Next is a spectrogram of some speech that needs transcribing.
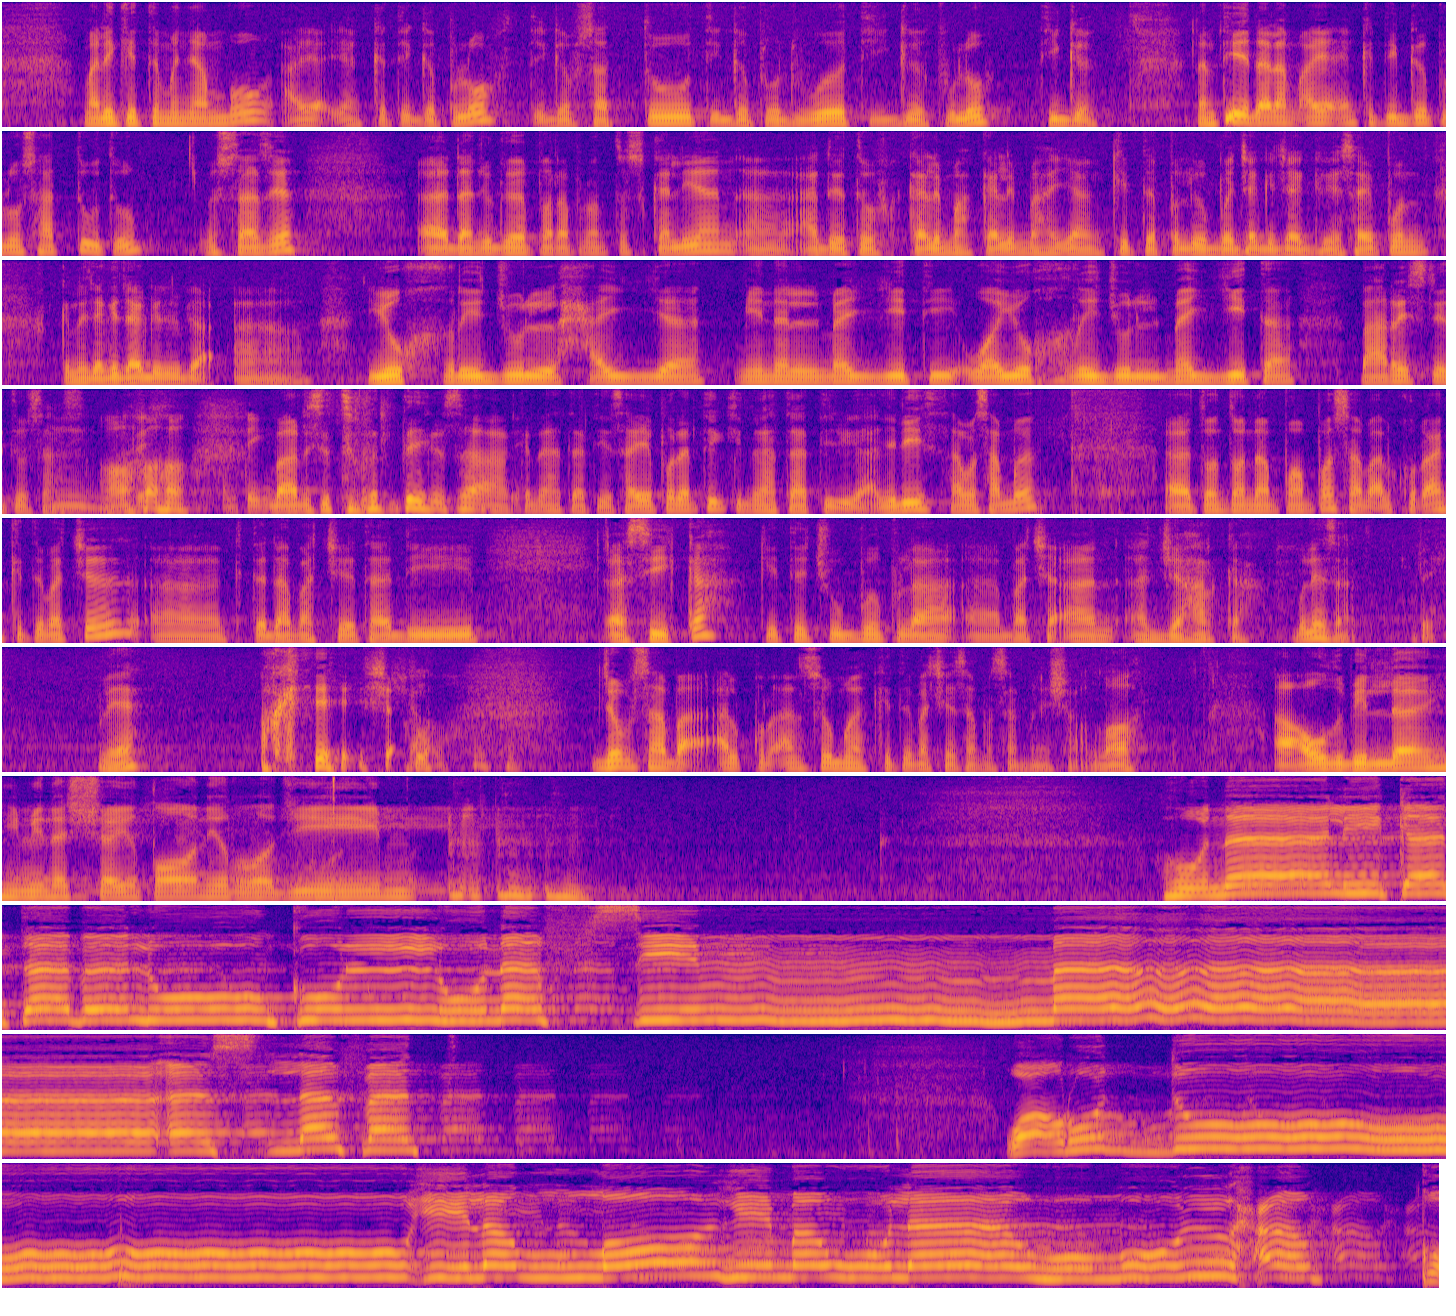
Mari kita menyambung ayat yang ke-30, 31, 32, 33. Nanti dalam ayat yang ke-31 tu, Ustaz ya, Uh, dan juga para penonton sekalian uh, ada tu kalimah-kalimah yang kita perlu berjaga-jaga. Saya pun kena jaga-jaga juga. Uh, yukhrijul hayya minal mayyiti wa yukhrijul mayyita baris dia tu Ustaz. Hmm, baris oh, penting. baris itu penting Ustaz. Ah, Kena hati-hati. Saya pun nanti kena hati-hati juga. Jadi sama-sama uh, tuan-tuan dan puan-puan sahabat Al-Quran kita baca uh, kita dah baca tadi uh, sikah kita cuba pula uh, bacaan uh, jaharkah boleh tak Boleh. boleh ya okey insyaallah jom sahabat al-Quran semua kita baca sama-sama insyaallah a'udzu billahi minasyaitonir rajim هنالك تبلو كل نفس ما اسلفت وردوا الى الله مولاهم الحق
